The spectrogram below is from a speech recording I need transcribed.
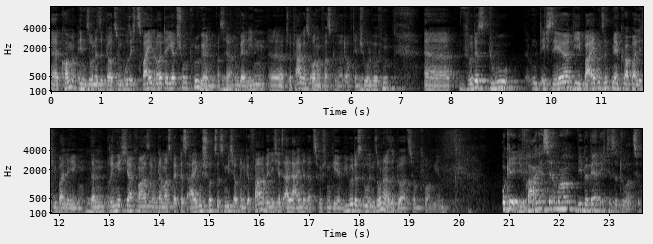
äh, komme in so eine Situation, wo sich zwei Leute jetzt schon prügeln, was ja in Berlin äh, zur Tagesordnung fast gehört auf den Schulhöfen. Äh, würdest du, und ich sehe, die beiden sind mir körperlich überlegen, mhm. dann bringe ich ja quasi unter dem Aspekt des Eigenschutzes mich auch in Gefahr, wenn ich jetzt alleine dazwischen gehe. Wie würdest du in so einer Situation vorgehen? Okay, die Frage ist ja immer, wie bewerte ich die Situation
